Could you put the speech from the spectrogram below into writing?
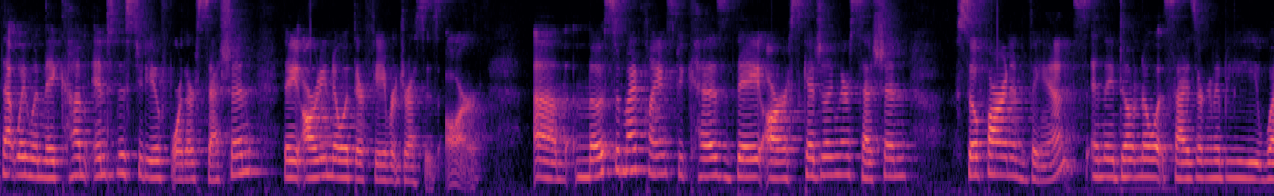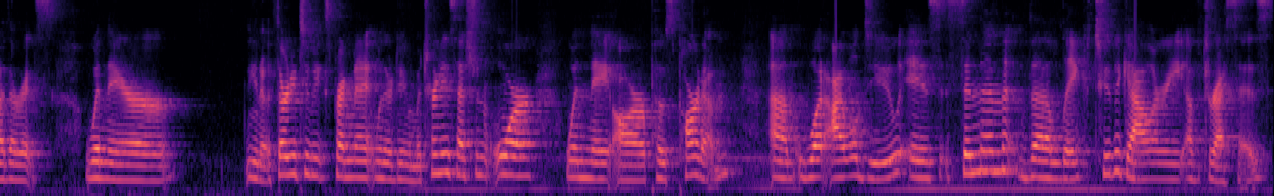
that way, when they come into the studio for their session, they already know what their favorite dresses are. Um, most of my clients, because they are scheduling their session so far in advance and they don't know what size they're going to be, whether it's when they're you know 32 weeks pregnant, when they're doing a maternity session, or when they are postpartum. Um, what I will do is send them the link to the gallery of dresses.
